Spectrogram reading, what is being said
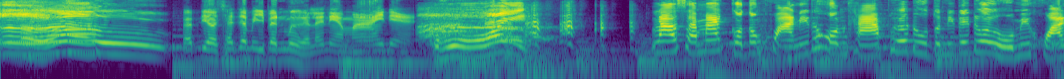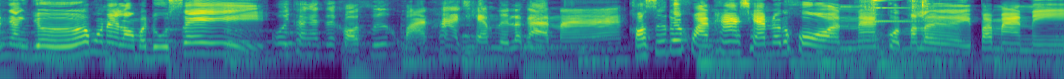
เอออแป๊บเดียวฉันจะมีเป็นหมื่นแล้วเนี่ยไม้เนี่ย โอ้โหย เราสามารถกดตรงขวานี้ทุกคนครับเพื่อดูตัวนี้ได้ด้วยโอ้โหมีขวานอย่างเยอะพวกนายลองมาดูซิโอ้ยถ้างั้นจะขอซื้อขวาน5แชมป์เลยละกันนะ ขอซื้อด้วยขวาน5แชมป์นะทุกคนนะกดมาเลยประมาณนี้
